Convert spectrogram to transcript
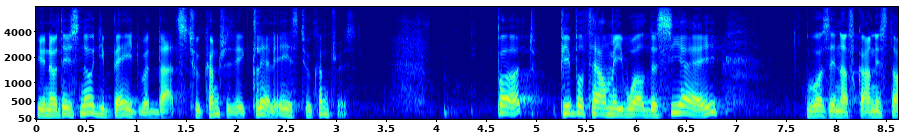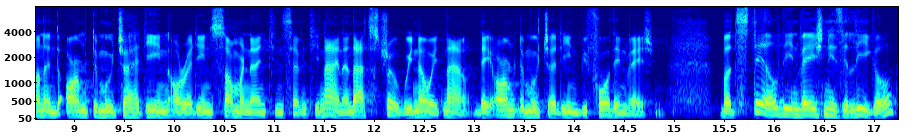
You know, there's no debate whether that's two countries. It clearly is two countries. But people tell me, well, the CIA was in Afghanistan and armed the Mujahideen already in summer 1979. And that's true, we know it now. They armed the Mujahideen before the invasion. But still, the invasion is illegal.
